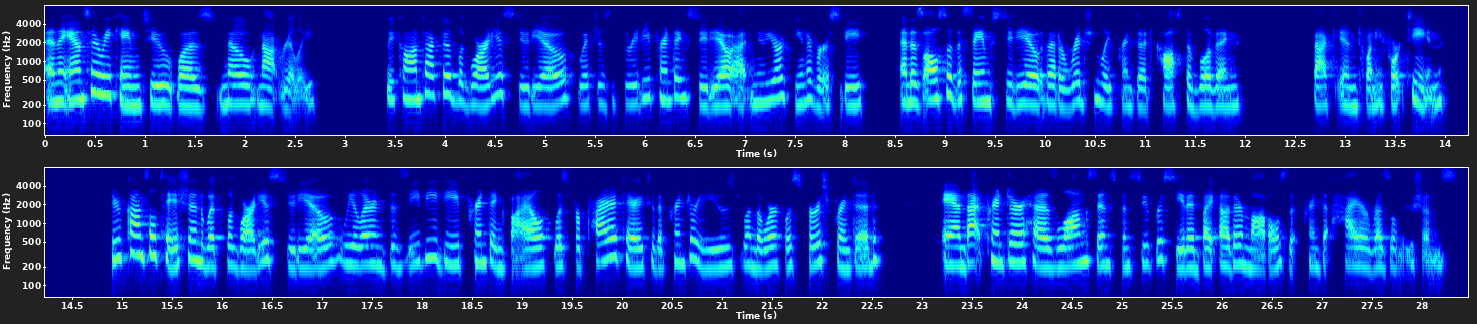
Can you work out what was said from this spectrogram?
And the answer we came to was no, not really. We contacted LaGuardia Studio, which is a 3D printing studio at New York University and is also the same studio that originally printed Cost of Living back in 2014. Through consultation with LaGuardia Studio, we learned the ZBD printing file was proprietary to the printer used when the work was first printed, and that printer has long since been superseded by other models that print at higher resolutions.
